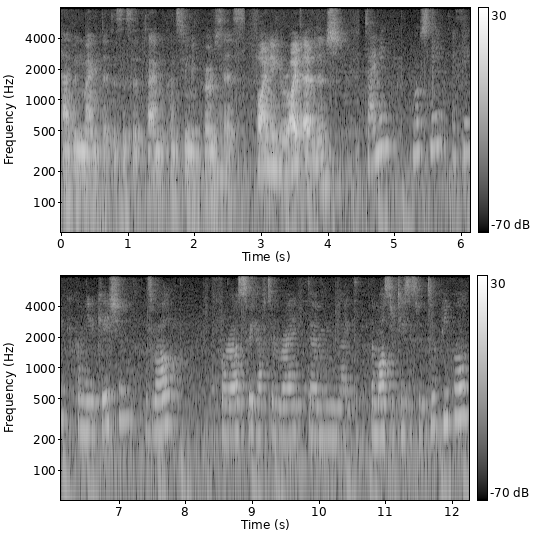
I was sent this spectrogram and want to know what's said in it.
have in mind that this is a time-consuming process. Finding the right evidence. Timing, mostly, I think. Communication as well. For us, we have to write them like the master thesis with two people,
